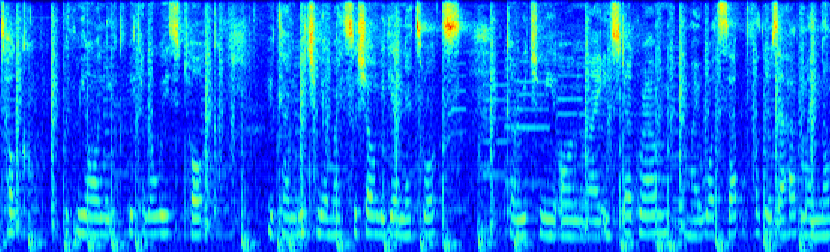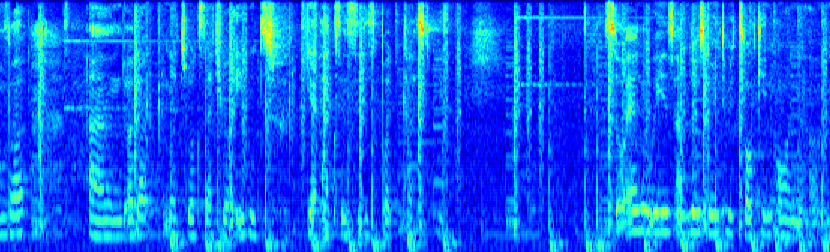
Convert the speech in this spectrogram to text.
talk with me on, we can always talk. You can reach me on my social media networks You can reach me on my Instagram, my WhatsApp for those that have my number, and other networks that you are able to get access to this podcast with. So, anyways, I'm just going to be talking on, um,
